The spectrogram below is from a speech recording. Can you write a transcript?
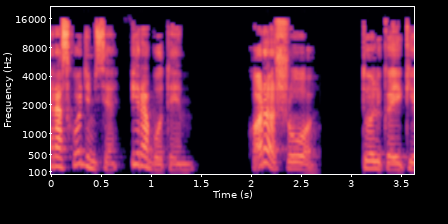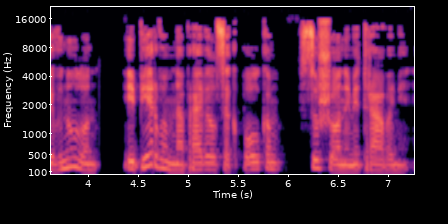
расходимся и работаем. Хорошо. Только и кивнул он и первым направился к полкам с сушеными травами.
